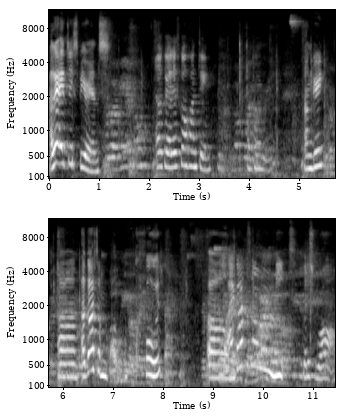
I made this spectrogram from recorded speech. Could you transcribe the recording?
I got 83 experience. Okay, let's go hunting. Hungry. Um, I got some food. Oh, I Um, got some meat, but it's raw.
